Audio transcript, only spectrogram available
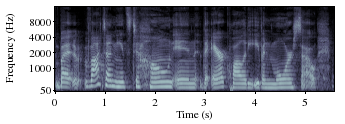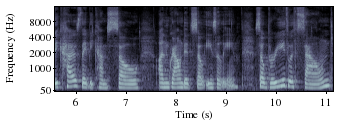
but vata needs to hone in the air quality even more so because they become so ungrounded so easily. So breathe with sound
